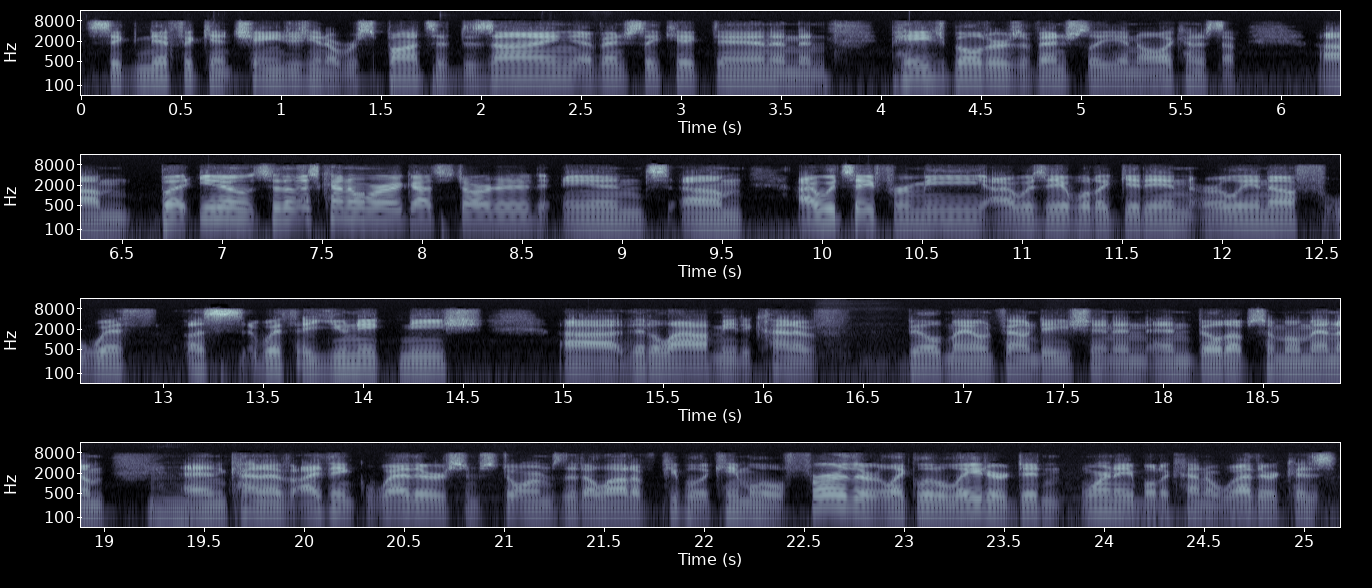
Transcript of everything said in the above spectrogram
significant changes. You know, responsive design eventually kicked in, and then page builders eventually, and all that kind of stuff. Um, but you know, so that's kind of where I got started, and um, I would say for me, I was able to get in early enough with a with a unique niche uh, that allowed me to kind of build my own foundation and, and build up some momentum mm-hmm. and kind of I think weather some storms that a lot of people that came a little further like a little later didn't weren't able to kind of weather because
